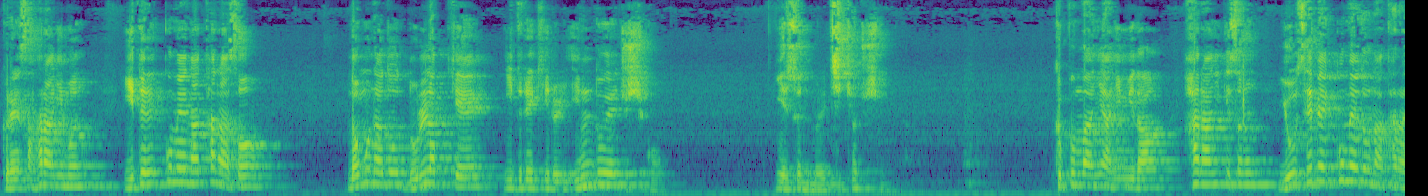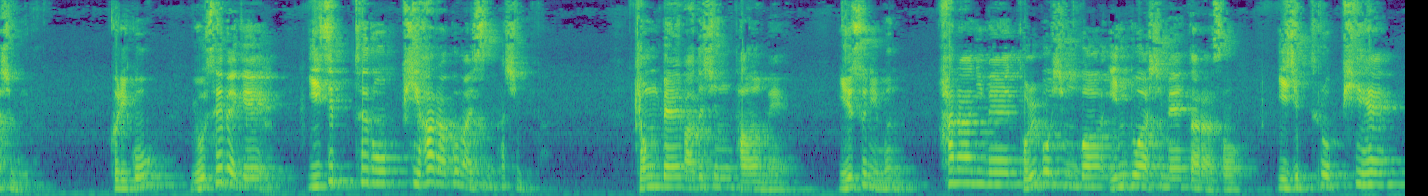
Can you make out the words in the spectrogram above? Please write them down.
그래서 하나님은 이들의 꿈에 나타나서 너무나도 놀랍게 이들의 길을 인도해 주시고 예수님을 지켜주십니다. 그뿐만이 아닙니다. 하나님께서는 요셉의 꿈에도 나타나십니다. 그리고 요셉에게 이집트로 피하라고 말씀하십니다. 경배 받으신 다음에 예수님은 하나님의 돌보심과 인도하심에 따라서 이집트로 피해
